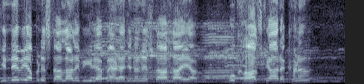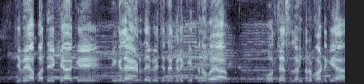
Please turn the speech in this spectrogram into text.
ਜਿੰਨੇ ਵੀ ਆਪਣੇ ਸਟਾਲ ਵਾਲੇ ਵੀਰ ਆ, ਭੈਣ ਆ, ਜਿਨ੍ਹਾਂ ਨੇ ਸਟਾਲ ਲਾਏ ਆ, ਉਹ ਖਾਸ ਖਿਆਲ ਰੱਖਣ। ਜਿਵੇਂ ਆਪਾਂ ਦੇਖਿਆ ਕਿ ਇੰਗਲੈਂਡ ਦੇ ਵਿੱਚ ਨਗਰ ਕੀਰਤਨ ਹੋਇਆ, ਉੱਥੇ ਸਿਲੰਡਰ ਫਟ ਗਿਆ।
